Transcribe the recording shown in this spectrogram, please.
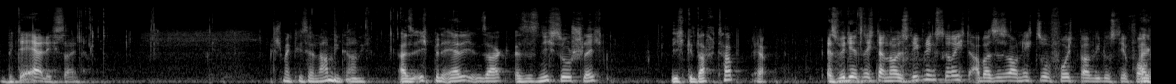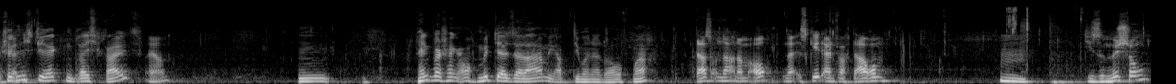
Bitte ehrlich sein. Schmeckt die Salami gar nicht. Also ich bin ehrlich und sage, es ist nicht so schlecht, wie ich gedacht habe. Ja. Es wird jetzt nicht dein neues Lieblingsgericht, aber es ist auch nicht so furchtbar, wie du es dir Er kriegt vorgestellt nicht direkt einen Brechreiz. hast. Ja. Hängt wahrscheinlich auch mit der Salami ab, die man da drauf macht. Das unter anderem auch. Na, es geht einfach darum, diese Mischung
